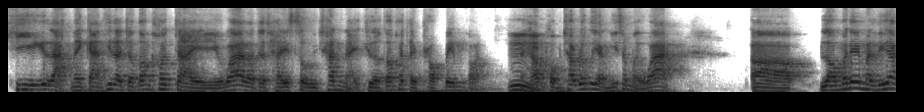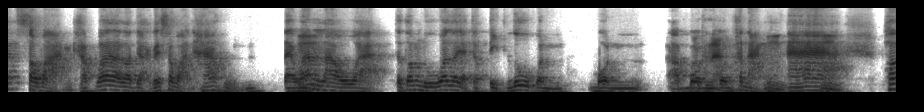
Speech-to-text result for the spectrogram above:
คีย์หลักในการที่เราจะต้องเข้าใจว่าเราจะใช้โซลูชันไหน คือเราต้องเข้าใจ problem ก่อนนะครับผมชอบยกตัวอย่างนี้เสมอว่าเราไม่ได้มาเลือกสว่านครับ ว่าเราอยากได้สว่านห้าหุ่นแต่ว่าเราอะจะต้องรู้ว่าเราอยากจะติดรูปบนบน บนบนผนังอ่าพอ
